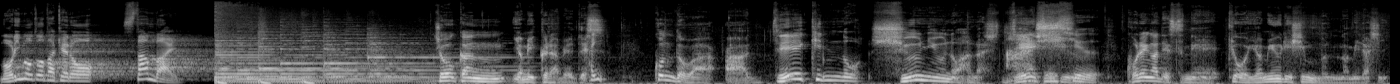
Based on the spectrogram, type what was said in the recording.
森本武郎スタンバイ。長官読み比べです、はい。今度はあ税金の収入の話。税収。税収。これがですね今日読売新聞の見出し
